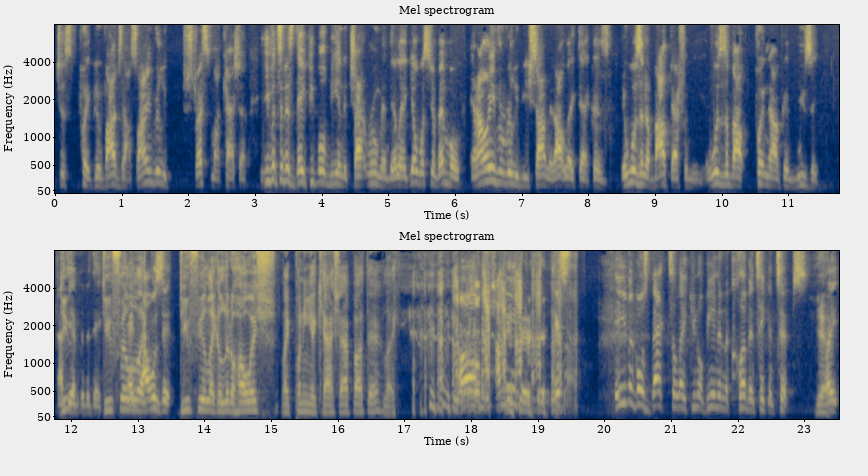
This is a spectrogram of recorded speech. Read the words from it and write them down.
just put good vibes out, so I didn't really stress my cash out. Even to this day, people be in the chat room and they're like, "Yo, what's your Venmo?" And I don't even really be shouting it out like that because it wasn't about that for me. It was about putting out good music at you- the end of the day. Do you feel and like that was it. Do you feel like a little hoish, like putting your cash app out there? Like, Um, I mean, it's it even goes back to like you know being in the club and taking tips. Yeah. Right.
